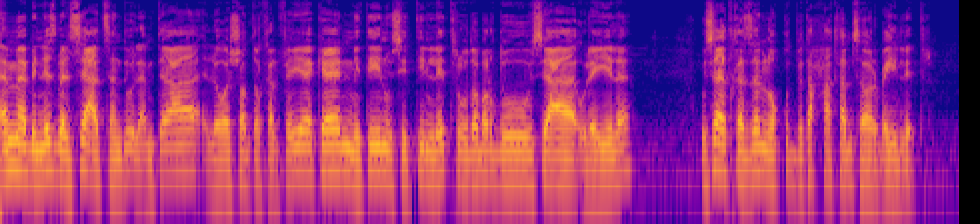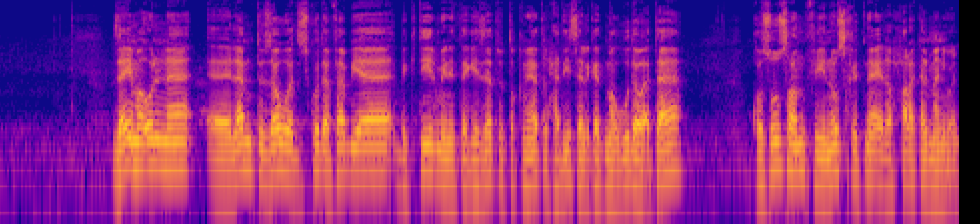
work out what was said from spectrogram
أما بالنسبة لسعة صندوق الأمتعة اللي هو الشنطة الخلفية كان 260 لتر وده برضو سعة قليلة. وسعة خزان الوقود بتاعها 45 لتر. زي ما قلنا آه، لم تزود سكودا فابيا بكتير من التجهيزات والتقنيات الحديثة اللي كانت موجودة وقتها. خصوصا في نسخة نقل الحركة ال manual.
